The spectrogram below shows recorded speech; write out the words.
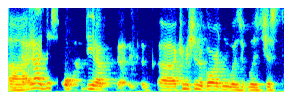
Uh, and I just, you know, uh, Commissioner Gordon was was just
